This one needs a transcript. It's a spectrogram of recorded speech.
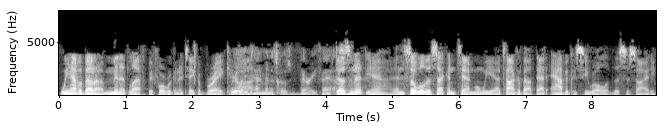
We have about a minute left before we're going to take a break. Really, Uh, ten minutes goes very fast. Doesn't it? Yeah. And so will the second 10 when we uh, talk about that advocacy role of the society.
